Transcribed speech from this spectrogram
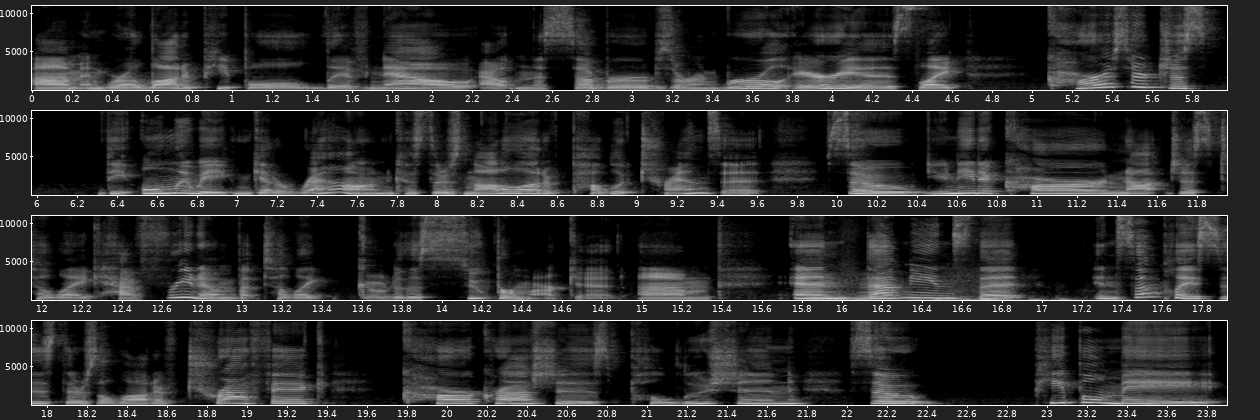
um, and where a lot of people live now out in the suburbs or in rural areas, like cars are just the only way you can get around because there's not a lot of public transit. So you need a car not just to like have freedom, but to like go to the supermarket. Um, and mm-hmm. that means that in some places there's a lot of traffic, car crashes, pollution. So people may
